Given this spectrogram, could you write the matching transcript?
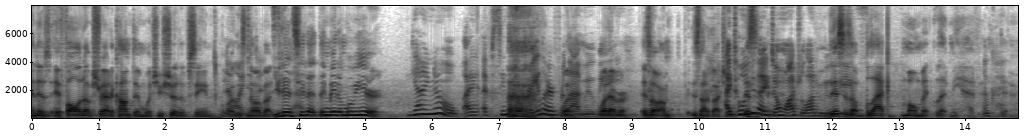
And it, was, it followed up Straight Outta Compton, which you should have seen or No, at I least know about. You didn't see that. They made a movie here. Yeah, I know. I, I've seen the trailer for What- that movie. Whatever. It's all. I'm. It's not about you. I told This- you that I don't watch a lot of movies. This is a black moment. Let me have it. Okay. there.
